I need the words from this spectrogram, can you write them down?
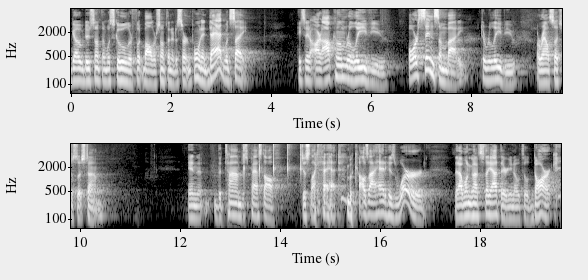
go do something with school or football or something at a certain point. And dad would say, he said, All right, I'll come relieve you or send somebody to relieve you around such and such time. And the time just passed off just like that because I had his word that I wasn't going to have to stay out there, you know, till dark.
